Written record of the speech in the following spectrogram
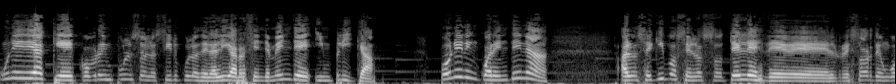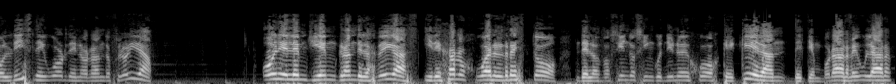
Una idea que cobró impulso en los círculos de la liga recientemente implica poner en cuarentena a los equipos en los hoteles del resort en Walt Disney World en Orlando, Florida, o en el MGM Grand de Las Vegas y dejarlos jugar el resto de los 259 juegos que quedan de temporada regular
